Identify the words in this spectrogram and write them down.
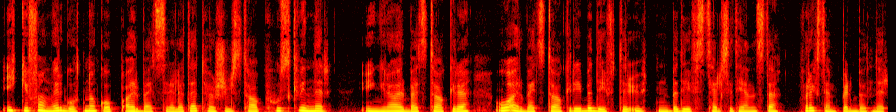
ikke fanger godt nok opp arbeidsrelatert hørselstap hos kvinner, yngre arbeidstakere og arbeidstakere i bedrifter uten bedriftshelsetjeneste, f.eks. bønder.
